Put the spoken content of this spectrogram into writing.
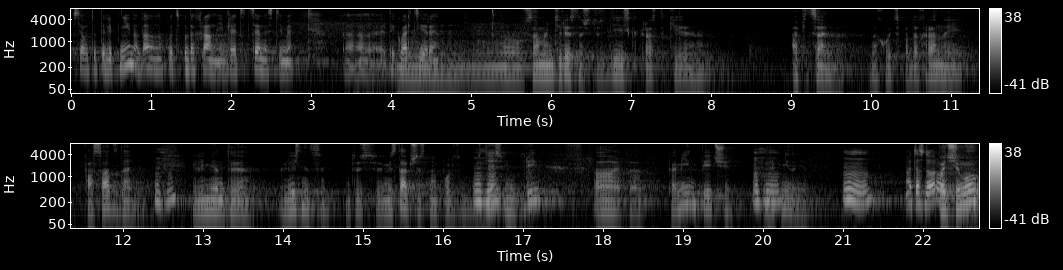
вся вот эта лепнина, да, она находится под охраной, является ценностями э, этой квартиры. М, ну, Самое интересное, что здесь как раз-таки официально находится под охраной фасад здания, элементы лестницы, ну, то есть места общественного пользования. Здесь внутри а, это камин, печи, лепнина нет. Ну, Это здорово. Почему?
